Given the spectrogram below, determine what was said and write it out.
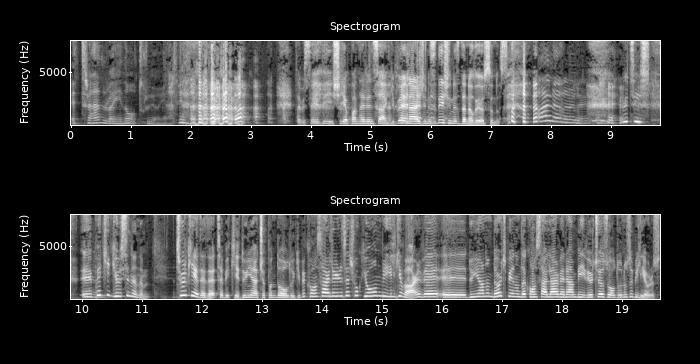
e, tren rayına oturuyor yani. Tabii sevdiği işi yapan her insan gibi enerjinizi de işinizden alıyorsunuz. Aynen öyle. Müthiş. Ee, peki Gülsin Hanım, Türkiye'de de tabii ki dünya çapında olduğu gibi konserlerinize çok yoğun bir ilgi var ve e, dünyanın dört bir yanında konserler veren bir virtüöz olduğunuzu biliyoruz.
